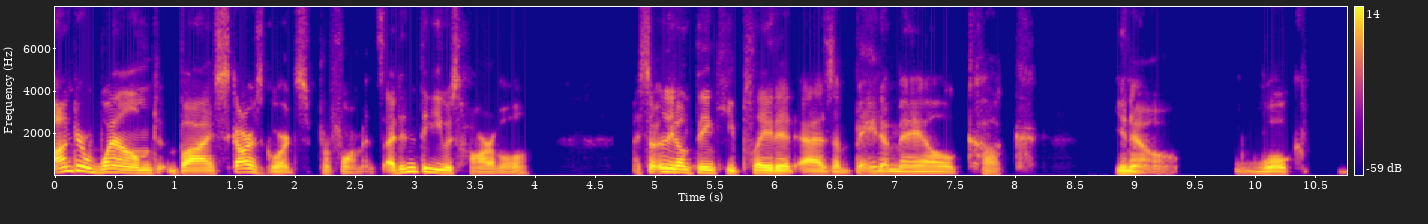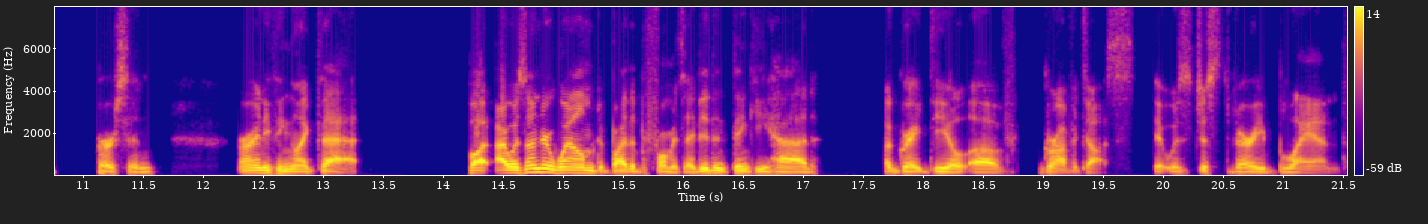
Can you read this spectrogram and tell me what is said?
underwhelmed by Skarsgård's performance. I didn't think he was horrible. I certainly don't think he played it as a beta male cuck, you know, woke person or anything like that. But I was underwhelmed by the performance. I didn't think he had a great deal of gravitas. It was just very bland,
